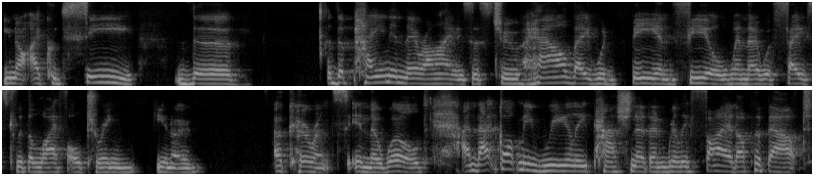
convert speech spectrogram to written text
you know, I could see the the pain in their eyes as to how they would be and feel when they were faced with a life altering, you know, occurrence in their world. And that got me really passionate and really fired up about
